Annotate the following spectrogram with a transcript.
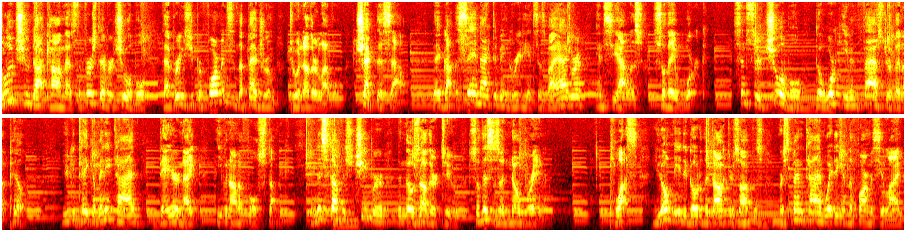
BlueChew.com has the first ever chewable that brings you performance in the bedroom to another level. Check this out. They've got the same active ingredients as Viagra and Cialis, so they work. Since they're chewable, they'll work even faster than a pill. You can take them anytime, day or night, even on a full stomach. And this stuff is cheaper than those other two, so this is a no brainer. Plus, you don't need to go to the doctor's office or spend time waiting in the pharmacy line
